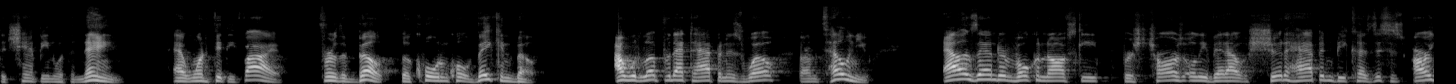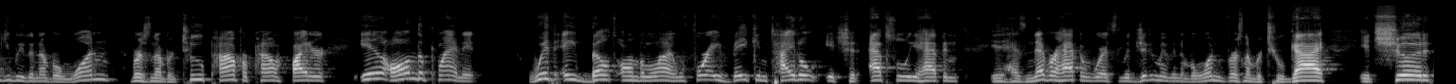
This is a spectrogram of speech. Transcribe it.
the champion with the name, at 155 for the belt, the quote unquote vacant belt. I would love for that to happen as well. But I'm telling you, Alexander Volkanovski versus Charles Oliveira should happen because this is arguably the number one versus number two pound for pound fighter in on the planet with a belt on the line for a vacant title. It should absolutely happen. It has never happened where it's legitimately number one versus number two guy. It should.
